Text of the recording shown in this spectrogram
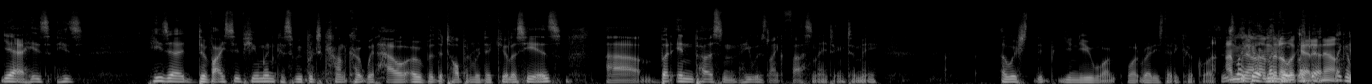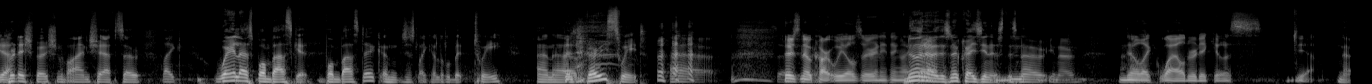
yeah, he's he's he's a divisive human because people just can't cope with how over the top and ridiculous he is. Um, but in person, he was like fascinating to me. I wish that you knew what, what Ready Steady Cook was. It's I'm like gonna- a, I'm like gonna a, look like at a, it now, Like a yeah. British version of Iron Chef, so like way less bombastic, bombastic, and just like a little bit twee and uh, very sweet. Uh, so, there's no cartwheels or anything like No, that no, there's no craziness. There's no, you know, no like wild ridiculous yeah No,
